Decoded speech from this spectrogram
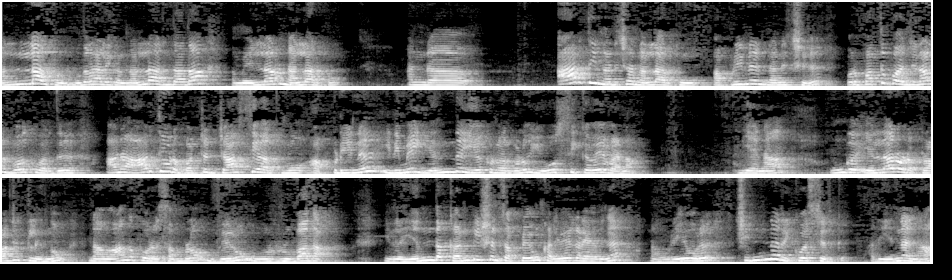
நல்லா இருக்கணும். முதலாளிகள் நல்லா இருந்தால் தான் நம்ம எல்லாரும் நல்லா இருப்போம். அண்ட் ஆர்த்தி நடித்தா நல்லா இருக்கும் அப்படின்னு நினச்சி ஒரு பத்து பதினஞ்சு நாள் ஒர்க் வருது. ஆனால் ஆர்த்தியோட பட்ஜெட் ஜாஸ்தியாக இருக்குமோ அப்படின்னு இனிமேல் எந்த இயக்குனர்களும் யோசிக்கவே வேணாம். ஏன்னா உங்கள் எல்லாரோட ப்ராஜெக்ட்லேருந்தும் நான் வாங்க போகிற சம்பளம் வெறும் ஒரு ரூபா தான் இதில் எந்த கண்டிஷன்ஸ் அப்படியும் கிடையவே கிடையாதுங்க. நான் ஒரே ஒரு சின்ன ரிக்வெஸ்ட் இருக்குது அது என்னன்னா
